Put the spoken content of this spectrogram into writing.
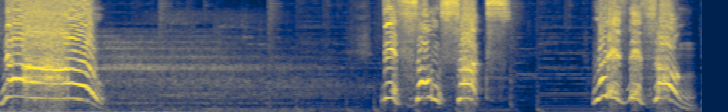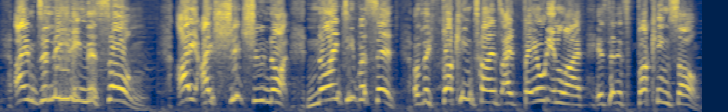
No! This song sucks! What is this song? I'm deleting this song! I, I shit you not, 90% of the fucking times I failed in life is to this fucking song.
